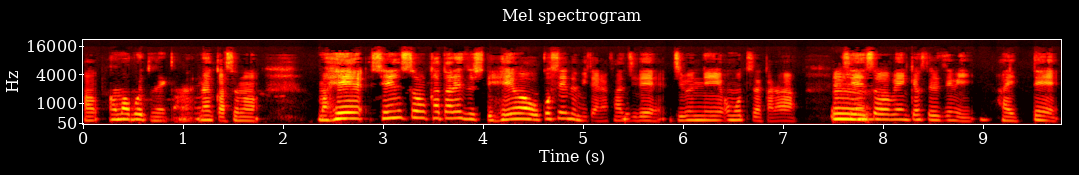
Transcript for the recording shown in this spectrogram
ああんま覚えてないかな。なんかそのまあ、平戦争を語れずして平和を起こせぬみたいな感じで自分に思ってたから、うん。戦争を勉強するゼミに入って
